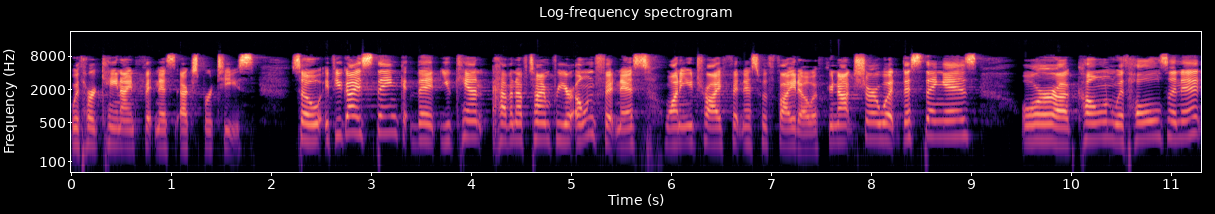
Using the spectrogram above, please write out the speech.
with her canine fitness expertise. So, if you guys think that you can't have enough time for your own fitness, why don't you try Fitness with Fido? If you're not sure what this thing is, or a cone with holes in it,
